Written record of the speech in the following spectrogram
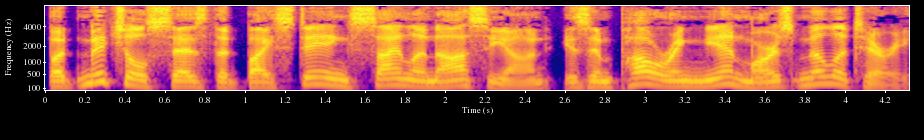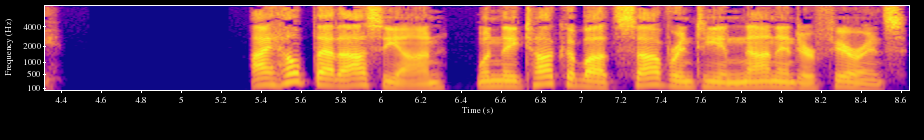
But Mitchell says that by staying silent, ASEAN is empowering Myanmar's military. I hope that ASEAN, when they talk about sovereignty and non interference,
